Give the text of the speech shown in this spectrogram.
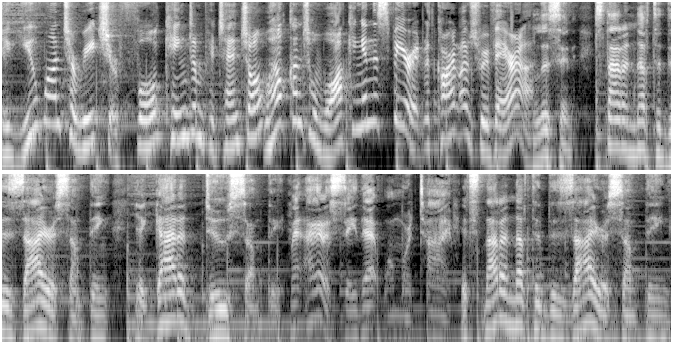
Do you want to reach your full kingdom potential? Welcome to Walking in the Spirit with Carlos Rivera. Listen, it's not enough to desire something, you gotta do something. Man, I gotta say that one more time. It's not enough to desire something,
